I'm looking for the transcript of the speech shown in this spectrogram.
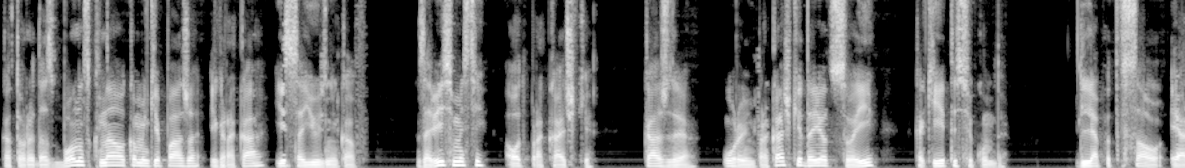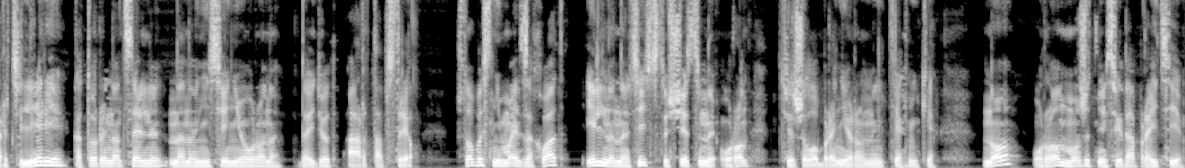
которое даст бонус к навыкам экипажа, игрока и союзников, в зависимости от прокачки. Каждая Уровень прокачки дает свои какие-то секунды. Для ПТСАУ и артиллерии, которые нацелены на нанесение урона, дойдет арт-обстрел, чтобы снимать захват или наносить существенный урон тяжело бронированной технике. Но урон может не всегда пройти.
